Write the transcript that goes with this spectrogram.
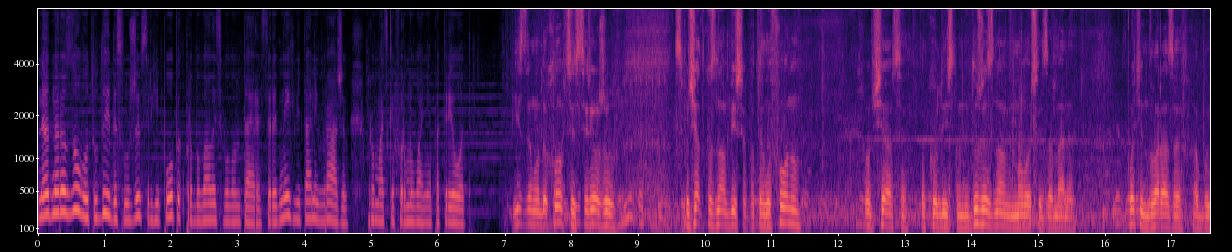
Неодноразово туди, де служив Сергій Попик, пробивались волонтери. Серед них Віталій Вражив, громадське формування «Патріот». Їздимо до хлопців, Сережу спочатку знав більше по телефону, общався, такого лічно не дуже знав, він молодший за мене. Потім два рази, або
